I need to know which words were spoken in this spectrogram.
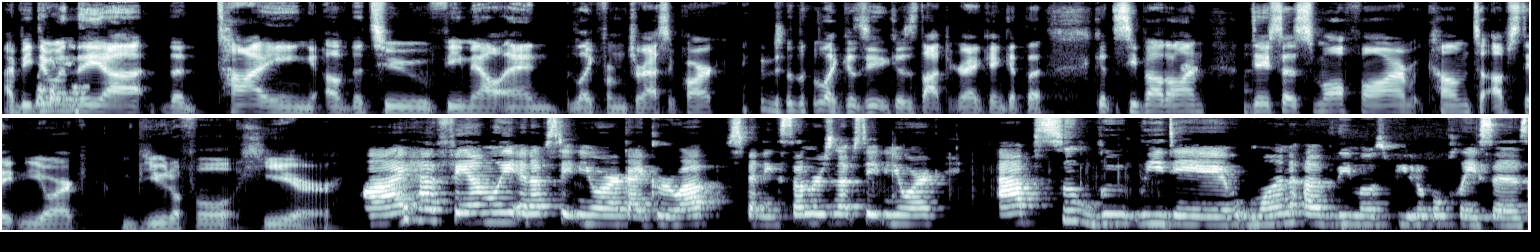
I'd be doing the uh the tying of the two female and like from Jurassic Park, like because because Dr. Grant can't get the get the seatbelt on. Dave says small farm, come to upstate New York, beautiful here. I have family in upstate New York. I grew up spending summers in upstate New York, Absolutely, Dave. One of the most beautiful places.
